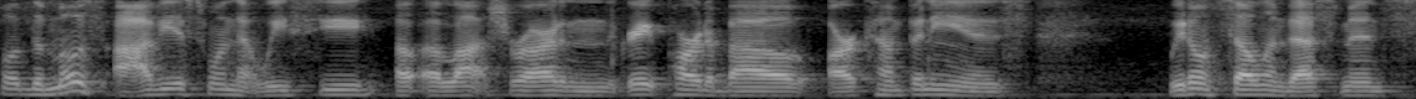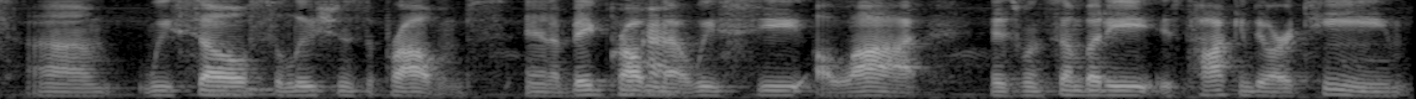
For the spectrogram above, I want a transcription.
Well, the most obvious one that we see a, a lot, Sherrod, and the great part about our company is we don't sell investments. Um, we sell solutions to problems. And a big problem okay. that we see a lot is when somebody is talking to our team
